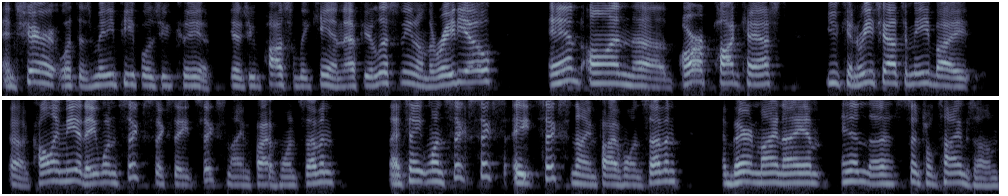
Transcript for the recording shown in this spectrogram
and share it with as many people as you can, as you possibly can. Now, if you're listening on the radio and on uh, our podcast, you can reach out to me by uh, calling me at 816 686 9517 that's 816 686 9517. And bear in mind, I am in the central time zone.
